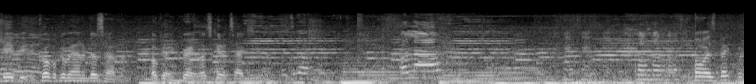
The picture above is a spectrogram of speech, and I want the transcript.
KP, Copacabana does have them. Okay, great. Let's get a taxi. Hola. Ovo je zbekme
